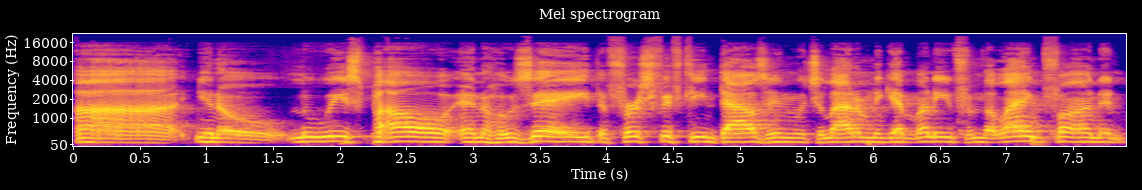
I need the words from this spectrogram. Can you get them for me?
uh, you know, Luis Powell and Jose the first 15,000, which allowed them to get money from the Lang Fund. And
